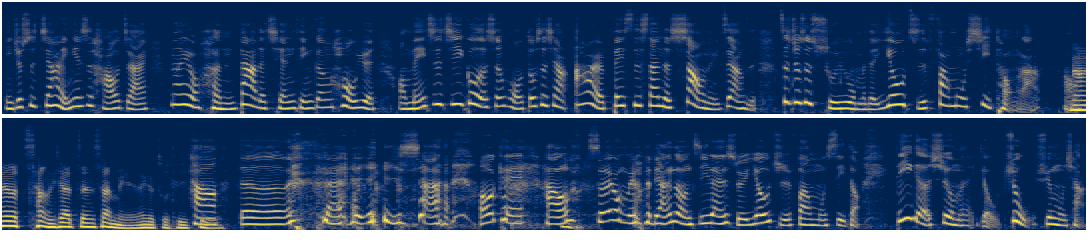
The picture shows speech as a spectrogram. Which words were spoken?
你就是家里面是豪宅，那有很大的前庭跟后院哦，每一只鸡过的生活都是像阿尔卑斯山的少女这样子，这就是属于我们的优质放牧系统啦。那要唱一下真善美的那个主题曲。好的，来一下。OK，好，所以我们有两种鸡蛋属于优质放牧系统。第一个是我们的有助畜牧场，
